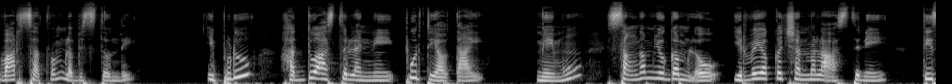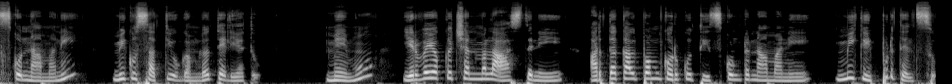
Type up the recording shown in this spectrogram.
వారసత్వం లభిస్తుంది. ఇప్పుడు హద్దు ఆస్తులన్నీ పూర్తి అవుతాయి. మేము సంగం యుగంలో ఇరవై ఒక్క జన్మల ఆస్తిని తీసుకున్నామని మీకు సత్యుగంలో తెలియదు. మేము ఇరవై ఒక్క జన్మల ఆస్తిని అర్ధకల్పం కొరకు తీసుకుంటున్నామని మీకు ఇప్పుడు తెలుసు.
